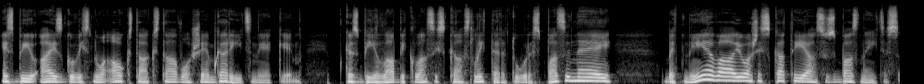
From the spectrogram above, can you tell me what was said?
es biju aizguvis no augstāk stāvošiem garīdzniekiem, kas bija labi klasiskās literatūras pazinēji, bet nievājoši skatījās uz baznīcas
